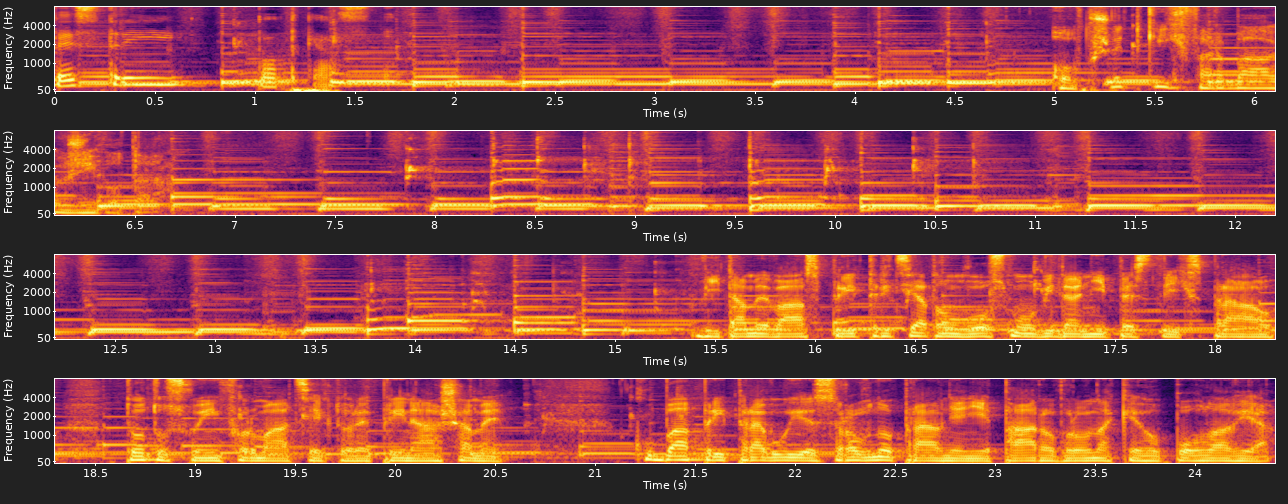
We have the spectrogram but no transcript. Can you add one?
Pestrý podcast. O všetkých farbách života. Vítame vás pri 38. vydaní Pestrých správ. Toto sú informácie, ktoré prinášame. Kuba pripravuje zrovnoprávnenie párov rovnakého pohľavia.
